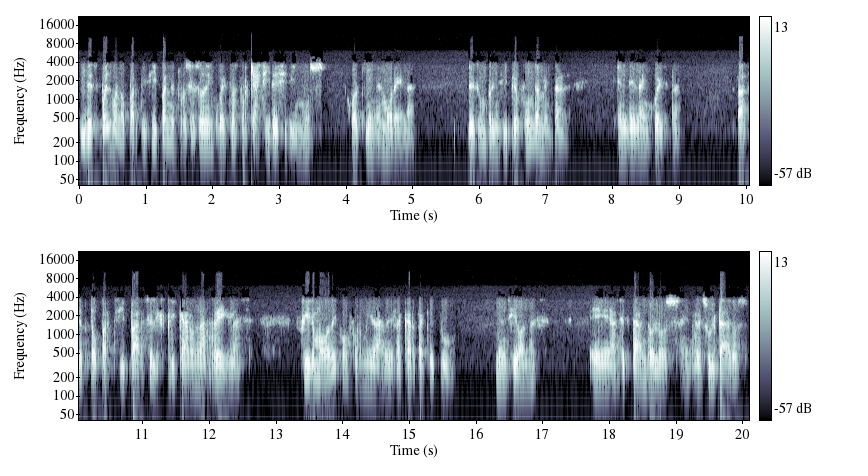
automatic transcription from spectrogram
Y después, bueno, participa en el proceso de encuestas porque así decidimos, Joaquín en Morena, desde un principio fundamental, el de la encuesta. Aceptó participar, se le explicaron las reglas, firmó de conformidad esa carta que tú mencionas, eh, aceptando los eh, resultados.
